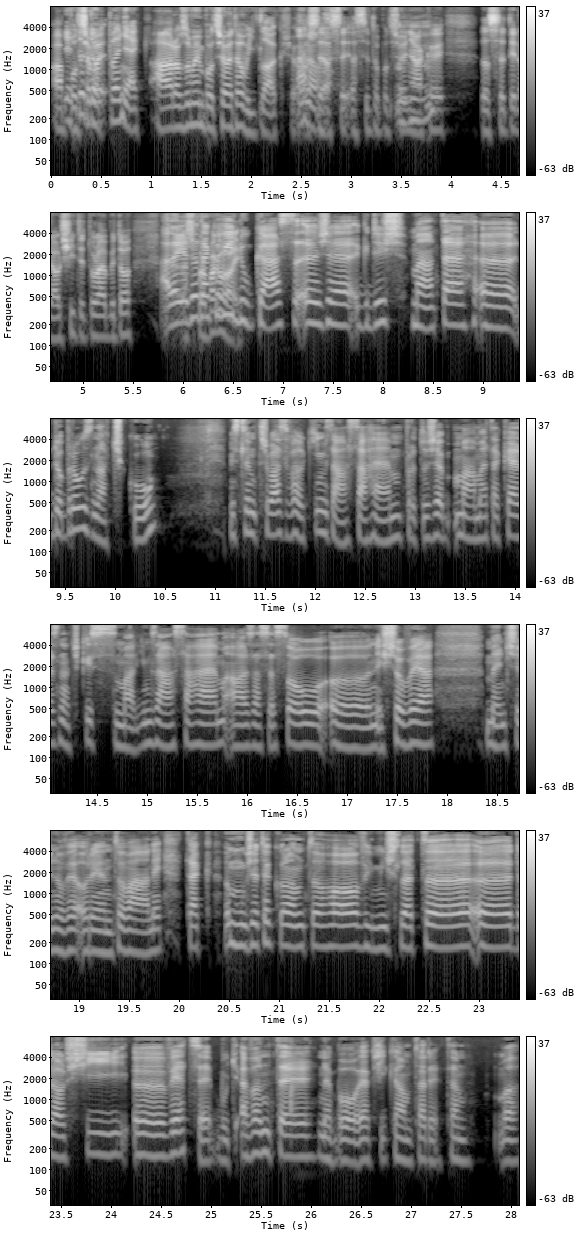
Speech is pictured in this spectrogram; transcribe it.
a je potřebuje, to doplněk. A rozumím, potřebuje to výtlak. Že? Asi, asi, asi to potřebuje mm-hmm. nějaký, zase ty další tituly, aby to Ale je to takový důkaz, že když máte uh, dobrou značku, myslím třeba s velkým zásahem, protože máme také značky s malým zásahem, ale zase jsou uh, nišově, menšinově orientovány, tak můžete kolem toho vymýšlet uh, další uh, věci, buď eventy, nebo jak říkám tady, ten uh,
